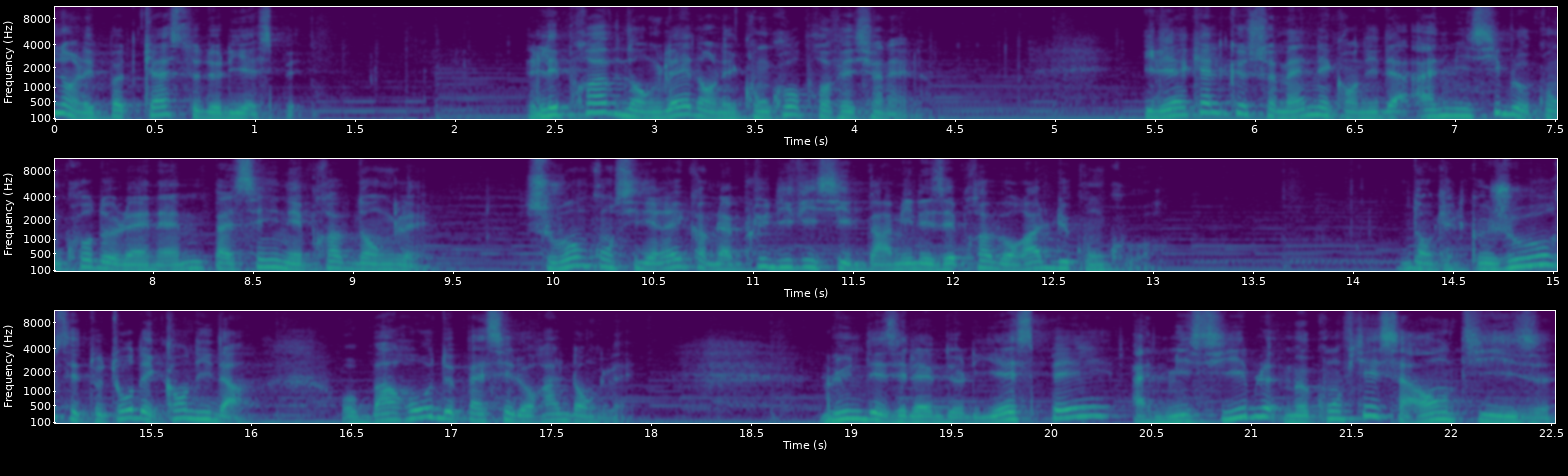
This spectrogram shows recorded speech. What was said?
dans les podcasts de l'ISP. L'épreuve d'anglais dans les concours professionnels. Il y a quelques semaines, les candidats admissibles au concours de l'ENM passaient une épreuve d'anglais, souvent considérée comme la plus difficile parmi les épreuves orales du concours. Dans quelques jours, c'est au tour des candidats, au barreau, de passer l'oral d'anglais. L'une des élèves de l'ISP, admissible, me confiait sa hantise,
